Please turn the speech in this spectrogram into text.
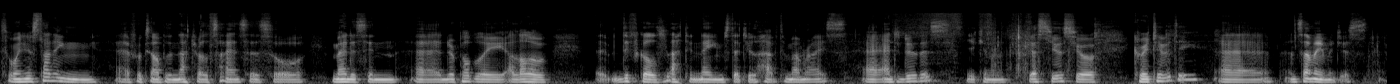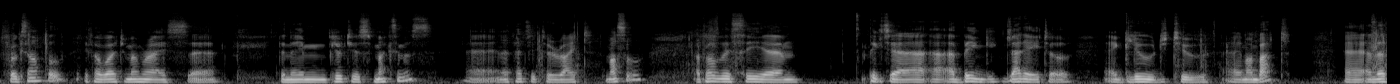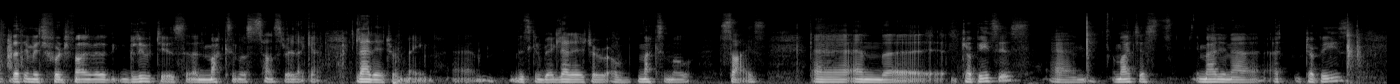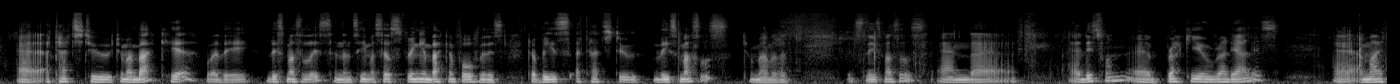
So when you're studying, uh, for example, the natural sciences or medicine, uh, there are probably a lot of uh, difficult Latin names that you'll have to memorize. Uh, and to do this, you can just use your creativity uh, and some images. For example, if I were to memorize the name gluteus maximus and attach it to right muscle, I'll probably see um, picture a, a, big gladiator glued to my butt uh, and that, that image would remind me that Gluteus and then Maximus sounds really like a gladiator name. Um, this could be a gladiator of maximal size. Uh, and uh, trapezius, um, I might just imagine a, a trapeze uh, attached to, to my back here, where the this muscle is, and then see myself swinging back and forth with this trapeze attached to these muscles, to remember that it's these muscles. And uh, this one, brachioradialis, I might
